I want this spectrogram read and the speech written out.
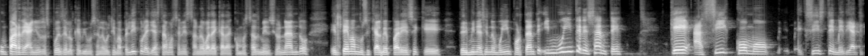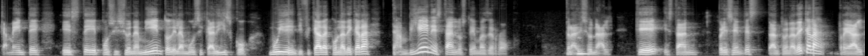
un par de años después de lo que vimos en la última película, ya estamos en esta nueva década, como estás mencionando. El tema musical me parece que termina siendo muy importante y muy interesante que así como existe mediáticamente este posicionamiento de la música disco muy identificada con la década, también están los temas de rock tradicional que están presentes tanto en la década real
